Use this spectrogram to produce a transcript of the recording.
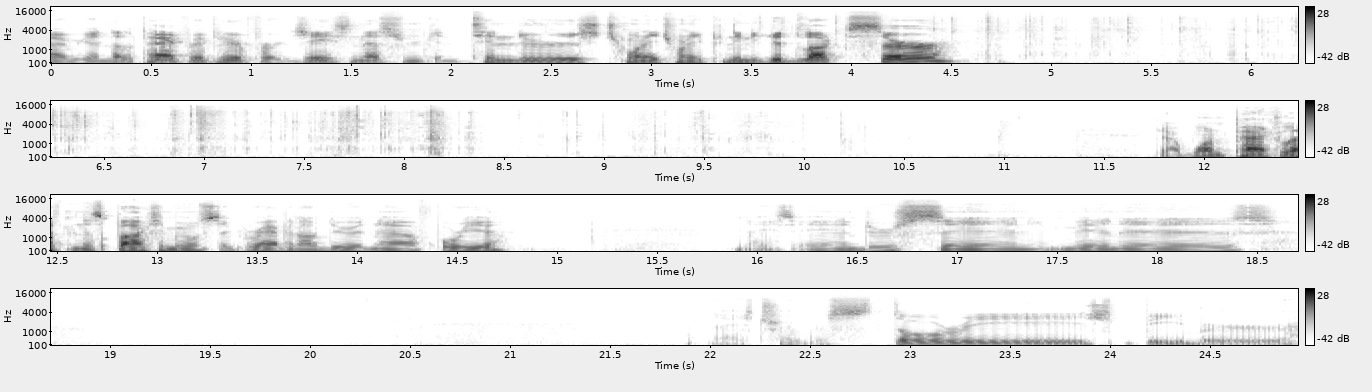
right, we got another pack rip here for Jason S. from Contenders 2020 Panini. Good luck, sir. Got one pack left in this box. Anybody wants to grab it, I'll do it now for you. Nice Anderson, Jimenez. Nice Trevor Story, Bieber,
